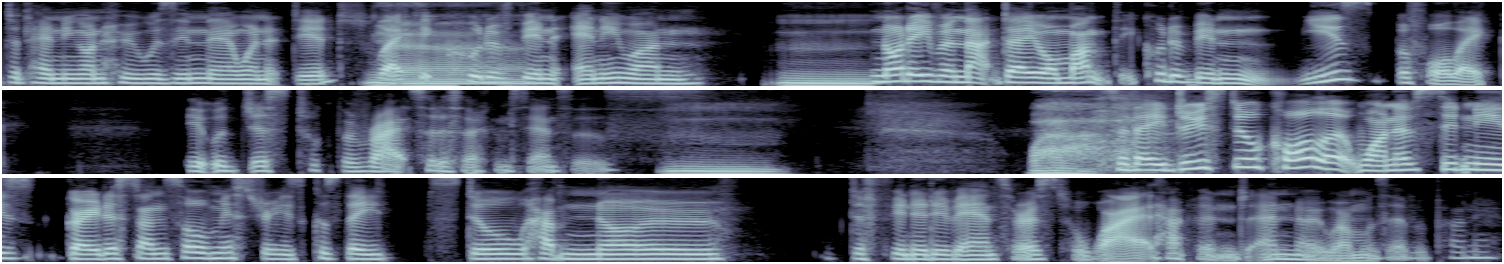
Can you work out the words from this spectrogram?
depending on who was in there when it did. Like it could have been anyone, Mm. not even that day or month. It could have been years before. Like it would just took the right sort of circumstances. Mm. Wow. So they do still call it one of Sydney's greatest unsolved mysteries because they still have no definitive answer as to why it happened and no one was ever punished.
